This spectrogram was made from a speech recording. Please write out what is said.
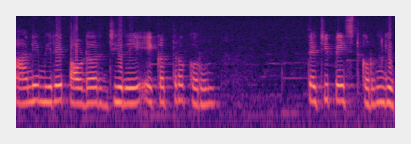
आणि मिरे पावडर जिरे एकत्र करून त्याची पेस्ट करून घेऊ.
